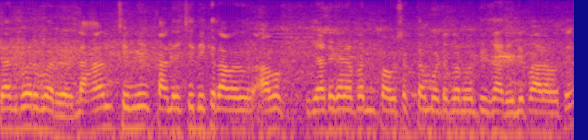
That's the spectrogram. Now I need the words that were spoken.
त्याचबरोबर लहान चिमी कांद्याची देखील आव आवक या ठिकाणी आपण पाहू शकता मोठ्या प्रमाणावरती झालेली पाहायला होते.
